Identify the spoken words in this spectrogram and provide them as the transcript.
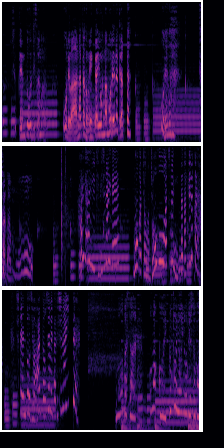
知道我的观点了，自己看才完了。ん、主天童子様。俺はあなたの宴会を守れなかった。俺は、ただもう。はいはい、気にしないで。モーバちゃんは情報を集めに行っただけだから、四天童子はあんたを責めたりしないって。モーバさん、うまくいくと良いのですが。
